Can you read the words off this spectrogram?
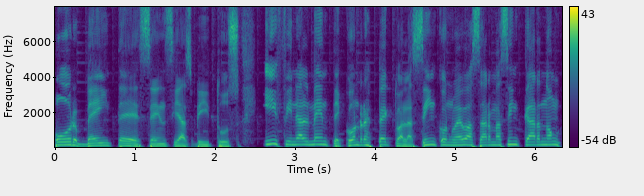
por 20 esencias Vitus. Y finalmente, con respecto a las 5 nuevas armas Incarnon,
